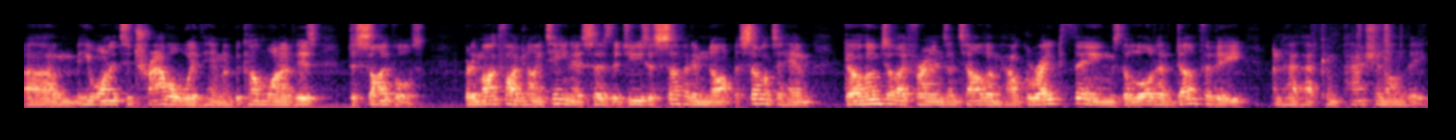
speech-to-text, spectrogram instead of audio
Um, he wanted to travel with him and become one of his disciples. But in Mark 5:19 it says that Jesus suffered him not, but said unto him, Go home to thy friends and tell them how great things the Lord hath done for thee and hath had compassion on thee.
